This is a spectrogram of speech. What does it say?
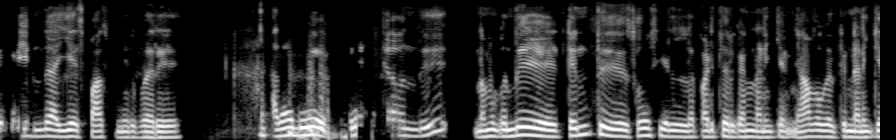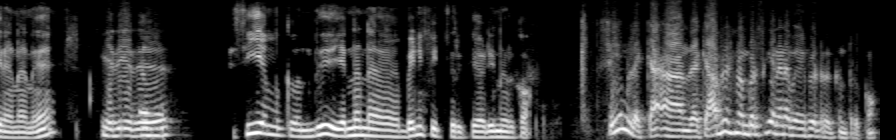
எப்படி வந்து ஐஏஎஸ் பாஸ் பண்ணிருப்பாரு? அதாவது பேசிக்கா வந்து நமக்கு வந்து டென்த் சோசியல்ல படிச்சிருக்கேன்னு நினைக்கிறேன் ஞாபகம் இருக்குன்னு நினைக்கிறேன் நானு. எது எது? சிஎம்க்கு வந்து என்னென்ன பெனிஃபிட்ஸ் இருக்கு அப்படின்னு இருக்கும். சேம்ல அந்த கேபினட் மெம்பர்ஸ்க்கு என்னென்ன பெனிஃபிட் இருக்குன்னு இருக்கும்?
